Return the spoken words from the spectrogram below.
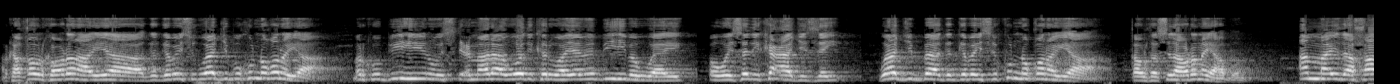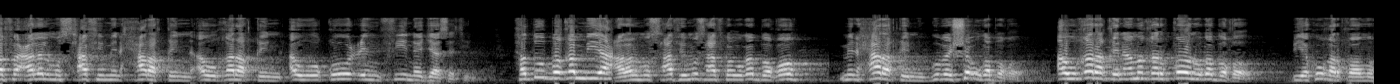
marka qowlka odhanaya gegebaysigu waajib buu ku noqonayaa. Markuu biyihii inuu isticmaalo awoodi kari waayo ama biyihiiba waayey oo weysadii ka caajisay waajib baa gegebaysi ku noqonayaa qowlka sidaa odhanaya habboon. Ama ida khaafa cala almusxafi min xaraqin aw garaqin aw wuquucin fii najaasatin. Hadduu boqo miya cala almusxafi musxafka uga boqo min xaraqin gubasho uga boqo aw qaraqin ama qarqoon uga boqo biyo ku qarqoomo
